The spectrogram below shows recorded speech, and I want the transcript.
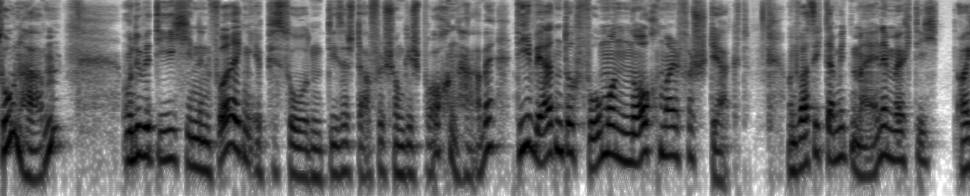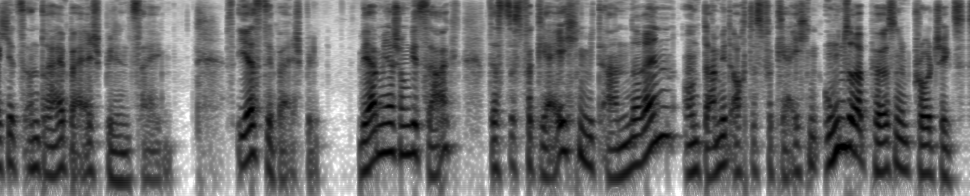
tun haben und über die ich in den vorigen Episoden dieser Staffel schon gesprochen habe, die werden durch FOMO nochmal verstärkt. Und was ich damit meine, möchte ich euch jetzt an drei Beispielen zeigen. Das erste Beispiel. Wir haben ja schon gesagt, dass das Vergleichen mit anderen und damit auch das Vergleichen unserer Personal Projects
